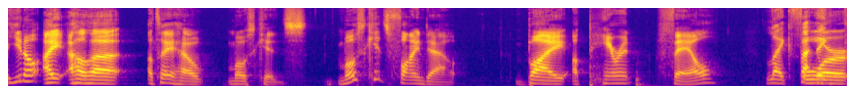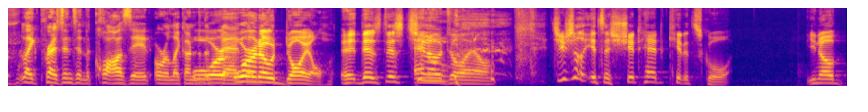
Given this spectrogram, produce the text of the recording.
You know, I, I'll uh, I'll tell you how most kids most kids find out by a parent fail Like, fu- Or- like like presents in the closet or like under or the bed. or an O'Doyle. Uh, There's there's two An O'Doyle. it's usually it's a shithead kid at school. You know,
